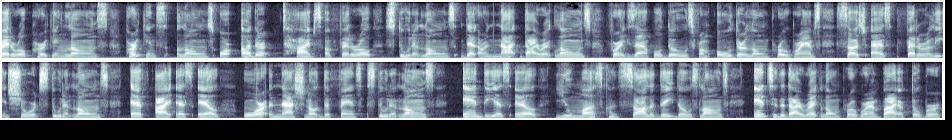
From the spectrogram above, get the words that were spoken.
federal Perkins loans, Perkins loans, or other types of federal student loans that are not direct loans. For example, those from older loan programs such as federally insured student loans, FISL, or National Defense Student Loans, NDSL, you must consolidate those loans into the direct loan program by October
